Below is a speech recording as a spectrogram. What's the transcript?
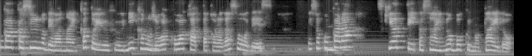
ーカー化するのではないかというふうに彼女が怖かったからだそうです。でそこから付き合っていた際の僕の態度、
